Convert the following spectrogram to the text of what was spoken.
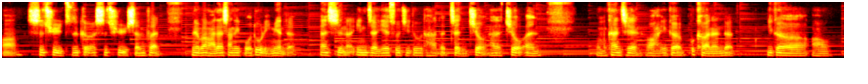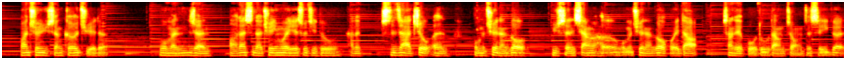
啊，失去资格、失去身份，没有办法在上帝国度里面的。但是呢，因着耶稣基督他的拯救、他的救恩，我们看见哇，一个不可能的，一个啊，完全与神隔绝的我们人啊，但是呢，却因为耶稣基督他的施加救恩，我们却能够与神相合，我们却能够回到上帝的国度当中。这是一个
